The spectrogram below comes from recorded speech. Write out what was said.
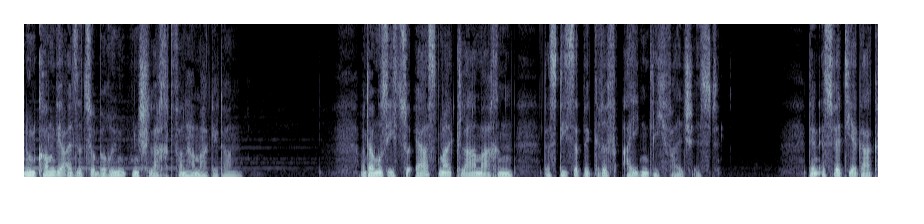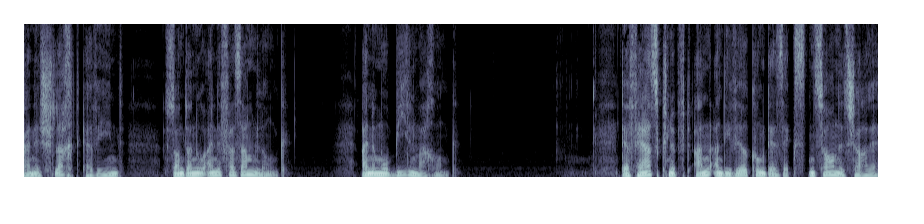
Nun kommen wir also zur berühmten Schlacht von Hamagedon. Und da muss ich zuerst mal klar machen, dass dieser Begriff eigentlich falsch ist. Denn es wird hier gar keine Schlacht erwähnt, sondern nur eine Versammlung, eine Mobilmachung. Der Vers knüpft an an die Wirkung der sechsten Zornesschale,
